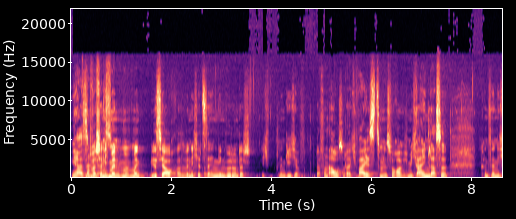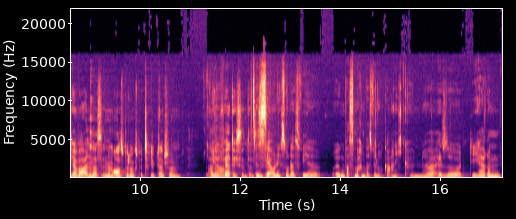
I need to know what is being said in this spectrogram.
Ja, sind Sagen wahrscheinlich, ich meine, man ist ja auch, also wenn ich jetzt da hingehen würde und das, ich, dann gehe ich ja davon aus oder ich weiß zumindest, worauf ich mich einlasse. Du kannst ja nicht erwarten, dass in einem Ausbildungsbetrieb dann schon alle Ja. fertig sind. Das Es ist ja auch nicht so, dass wir irgendwas machen, was wir noch gar nicht können. Ne? Also die Herren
